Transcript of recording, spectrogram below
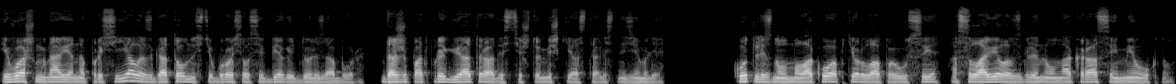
Иваш мгновенно просиял и с готовностью бросился бегать вдоль забора, даже подпрыгивая от радости, что мешки остались на земле. Кот лизнул молоко, обтер лапой усы, а Соловелов взглянул на краса и мяукнул.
